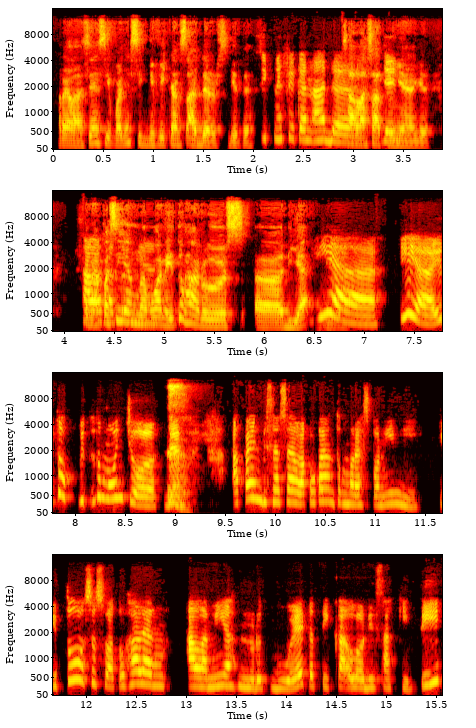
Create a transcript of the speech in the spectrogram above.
relasi yang sifatnya significant others gitu. Significant others. Salah satunya Jadi, gitu kenapa sih yang melakukan itu harus uh, dia iya gitu? iya itu itu muncul. Dan apa yang bisa saya lakukan untuk merespon ini? Itu sesuatu hal yang alamiah menurut gue ketika lo disakiti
